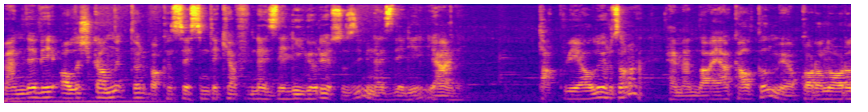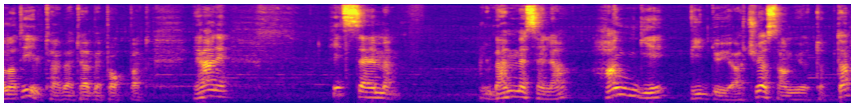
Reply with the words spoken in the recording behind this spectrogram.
Bende bir alışkanlıktır. Bakın sesimdeki hafif nezleliği görüyorsunuz değil mi nezleliği? Yani takviye alıyoruz ama hemen de ayağa kalkılmıyor. Korona orana değil. Tövbe tövbe pokpot. Yani hiç sevmem. Ben mesela hangi videoyu açıyorsam YouTube'da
